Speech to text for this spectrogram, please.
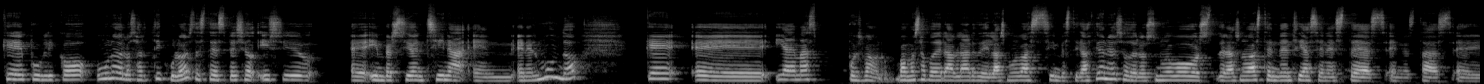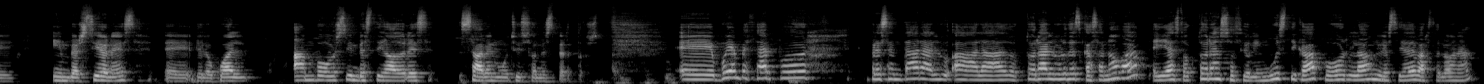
que publicó uno de los artículos de este Special Issue eh, Inversión China en, en, el mundo, que, eh, y además pues bueno, vamos a poder hablar de las nuevas investigaciones o de, los nuevos, de las nuevas tendencias en, estas, en estas eh, inversiones, de lo cual ambos investigadores saben mucho y son expertos. Eh, voy a empezar por presentar a, la doctora Lourdes Casanova. Ella es doctora en sociolingüística por la Universidad de Barcelona.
